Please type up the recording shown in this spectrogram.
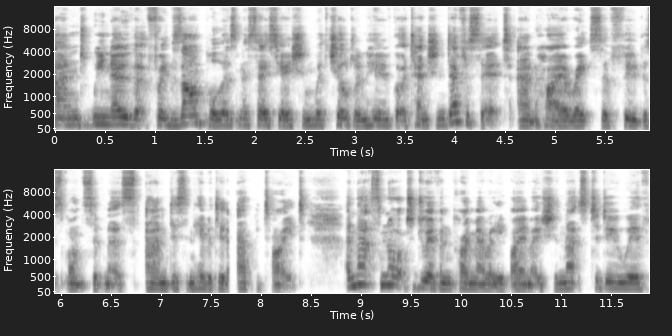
And we know that, for example, there's an association with children who've got attention deficit and higher rates of food responsiveness and disinhibited appetite. And that's not driven primarily by emotion, that's to do with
